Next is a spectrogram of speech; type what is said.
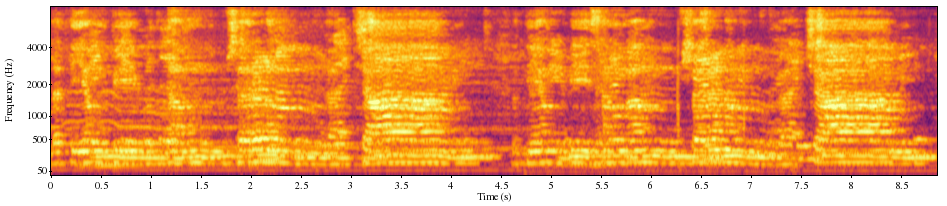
द्वितीयम्पि बुद्धं शरणं गच्छामि। तृतीयम्पि सङ्गं शरणं गच्छामि।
